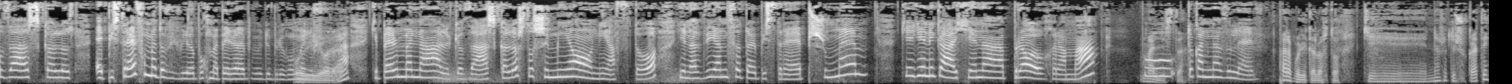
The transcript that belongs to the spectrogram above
Ο δάσκαλος επιστρέφουμε το βιβλίο που έχουμε πήρει από την προηγούμενη Πολύ ωραία. φορά και παίρνουμε ένα άλλο και ο δάσκαλος το σημειώνει αυτό για να δει αν θα το επιστρέψουμε και γενικά έχει ένα πρόγραμμα που Μάλιστα. το κάνει να δουλεύει. Πάρα πολύ καλό αυτό. Και να ρωτήσω κάτι,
